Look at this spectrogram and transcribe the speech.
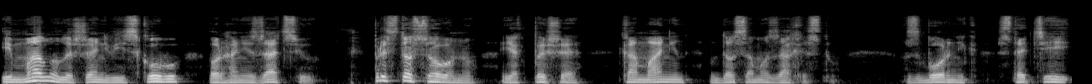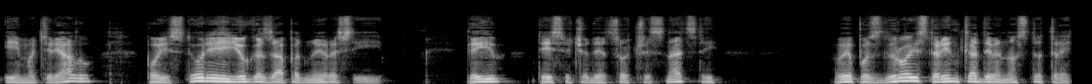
і мало лишень військову організацію, пристосовану, як пише Каманін, до самозахисту. Зборник статей і матеріалу по історії Юго-Западної Росії. Київ 1916. Випуск 2, сторінка 93.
